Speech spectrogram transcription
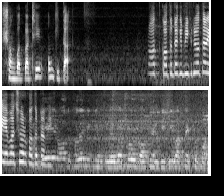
সংবাদ পাঠে অঙ্কিতা। রথ কতটা কি বিক্রি হতো আর এবছর কতটা আগে বিক্রি? রথ ভালোই বিক্রি হচ্ছিল। এবছর রথের বিক্রি বার্তা একটু কম।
